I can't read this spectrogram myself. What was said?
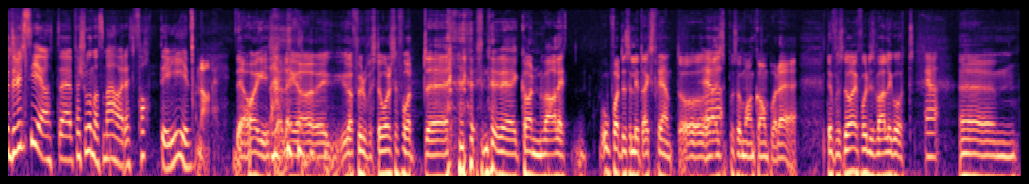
Ja, Du vil si at eh, personer som jeg har et fattig liv Nei, det har jeg ikke. Jeg har, jeg har full forståelse for at uh, det kan være litt oppfattes litt ekstremt å Ja. reise på så mange kamper. Det, det forstår jeg faktisk veldig godt. ja. Um,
